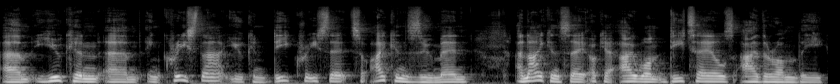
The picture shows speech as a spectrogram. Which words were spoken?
Um, you can um, increase that, you can decrease it. So I can zoom in and I can say, okay, I want details either on the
